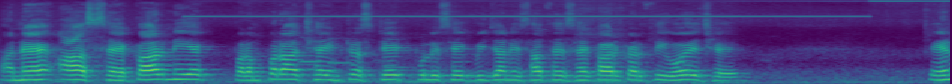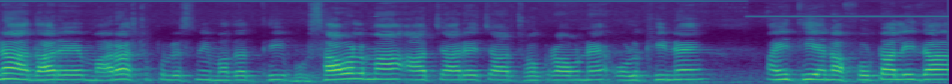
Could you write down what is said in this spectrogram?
અને આ સહકારની એક પરંપરા છે, ઇન્ટરસ્ટેટ પોલીસ એકબીજાની સાથે સહકાર કરતી હોય છે. એના આધારે મહારાષ્ટ્ર પોલીસની મદદથી ભૂસાવળમાં આ ચારે ચાર છોકરાઓને ઓળખીને અહીંથી એના ફોટા લીધા.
